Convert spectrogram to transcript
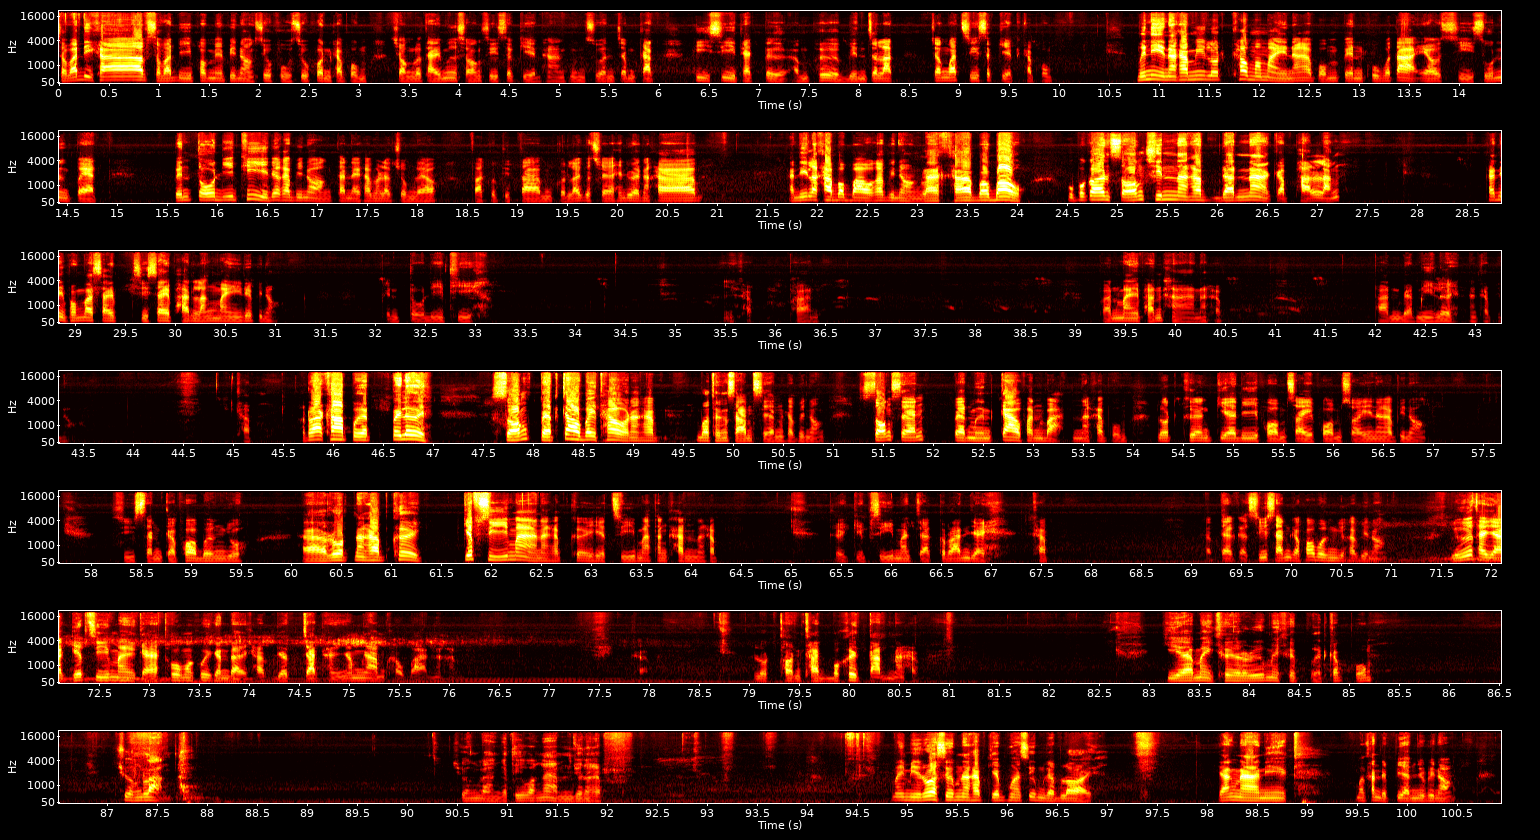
สวัสดีครับ สวัสดีพ่อแม่พี่น้องสู้ผู้สู้คนครับผม ช่องรถไถมือสองศรีสะเกดห่างหุ่นส่วนจำกัดพี่ซีแท็กเตอร์อำเภอเบญจลักษ์จังหวัดศรีสะเกดครับผมเมื้อนี้นะครับมีรถเข้ามาใหม่นะครับผมเป็นคูปต้า L4018 เป็นโตดีที่ด้วยครับพี่น้องท่านใดเข้ามารับชมแล้ว ฝากกดติดตามกดไลค์กดแชร์ให้ด้วยนะครับ อันนี้ราคาเบาๆครับพี่น้องราคาเบาๆอุปกรณ์ 2 ชิ้นนะครับด้านหน้ากับผานหลังันนี้ผมมาใส่สีใส่ผ่านหลังใหม่ด้วยพี่น้อง เป็นตัวดีทีนี่ครับผ่านผ่านไม้ผ่านหานะครับผ่านแบบนี้เลยนะครับพี่น้องครับ ราคาเปิดไปเลยสองแปดเก้าใบเท่านะครับบ่ถึงสามแสนครับพี่น้องสองแสนแปดหมื่นเก้าพันบาทนะครับผมรถเครื่องเกียร์ดีพร้อมใส่พร้อมสอยนะครับพี่น้อง สีสันกับพ่อเบิงอยู่อ่ารถนะครับ เคยเก็บสีมานะครับ เคยเฮ็ดสีมาทั้งคันนะครับ เคยเก็บสีมาจากร้านใหญ่ครับ ครับแต่กับสีสันกับพ่อเบิงอยู่ครับพี่น้องหรือถ้าอยากเก็บสีใหม่ก็โทรมาคุยกันได้ครับ เดี๋ยวจัดให้งามๆเข้าบ้านนะครับครับรถทอนคัดบ่เคยตัดนะครับ เกียร์ไม่เคยรื้อไม่เคยเปิดครับผม ช่วงล่าง ช่วงล่างก็ถือว่างามอยู่นะครับ ไม่มีรั่วซึมนะครับ เก็บหัวซึมเรียบร้อยยางนานี่มาท่านได้เปลี่ยนอยู่พี่น้อง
